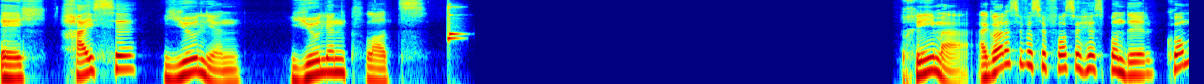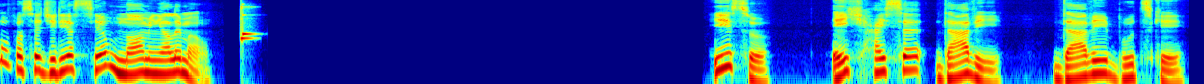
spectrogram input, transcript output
Ich heiße Julian. Julian Klotz. Prima! Agora, se você fosse responder, como você diria seu nome em alemão? Isso! Ich heiße Davi. Davi Butzke.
